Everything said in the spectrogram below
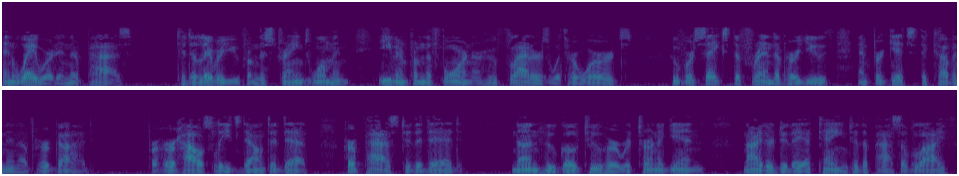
and wayward in their paths, to deliver you from the strange woman, even from the foreigner who flatters with her words, who forsakes the friend of her youth and forgets the covenant of her God. For her house leads down to death, her paths to the dead. None who go to her return again, neither do they attain to the pass of life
